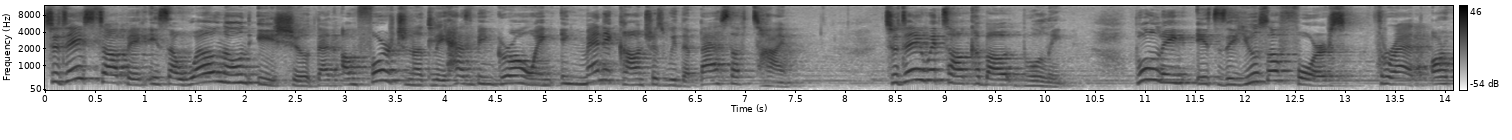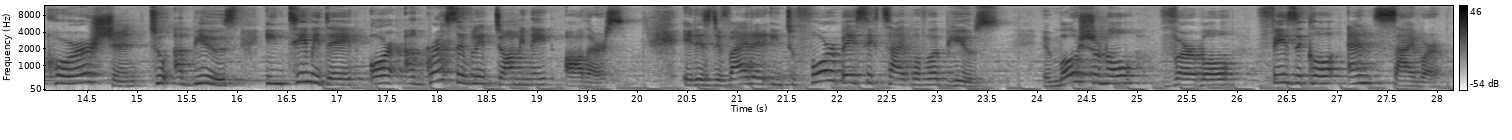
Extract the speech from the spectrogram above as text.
Today's topic is a well-known issue that unfortunately has been growing in many countries with the pass of time. Today we talk about bullying. Bullying is the use of force, threat or coercion to abuse, intimidate or aggressively dominate others. It is divided into four basic types of abuse, emotional, verbal, physical and cyber.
